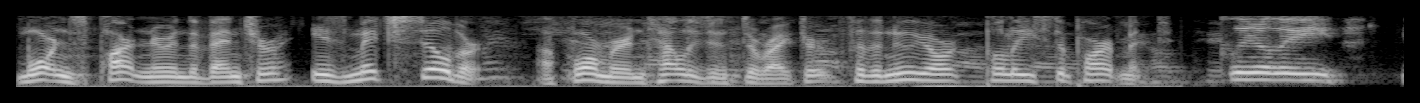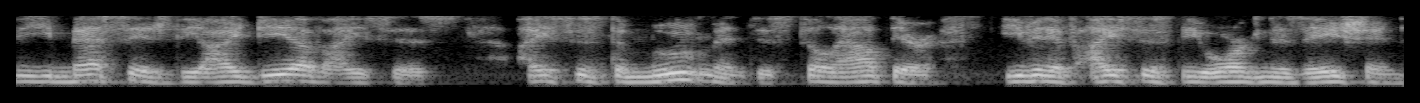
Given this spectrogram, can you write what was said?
Morton's partner in the venture is Mitch Silber, a former intelligence director for the New York Police Department. Clearly, the message, the idea of ISIS, ISIS the movement is still out there, even if ISIS the organization,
